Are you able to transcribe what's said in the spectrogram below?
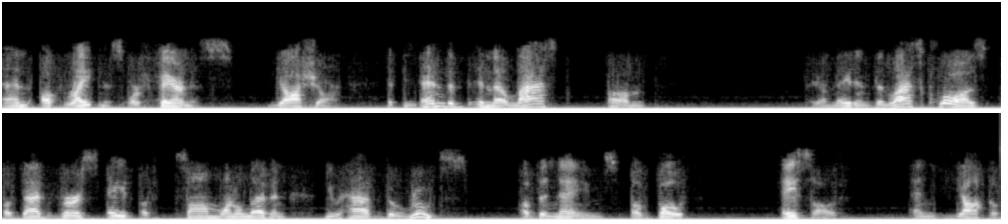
and uprightness or fairness. Yashar. At the end of in the last um, they are made in the last clause of that verse eight of Psalm 111. You have the roots of the names of both Esav and Yaakov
